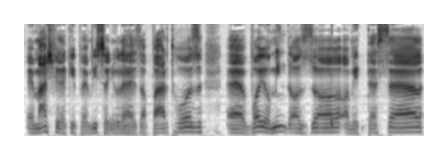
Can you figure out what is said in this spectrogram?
másféleképpen viszonyul ehhez a párthoz, e, vajon mindazzal, amit teszel,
